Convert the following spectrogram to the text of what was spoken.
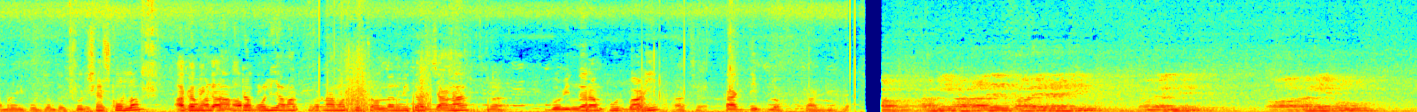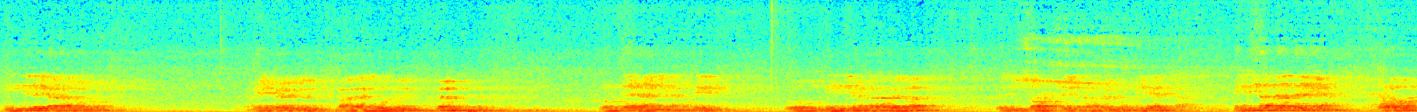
আমরা এই পর্যন্ত শুরু শেষ করলাম। আগামীকাল আমরা বলি আমার পুরো নাম হচ্ছে চন্দন বিকাশ জানা। হ্যাঁ। গোবিন্দরামপুর বাড়ি আচ্ছা। কাকদ্বীপ ব্লক। কাকদ্বীপ ব্লক। আমি আপনাদের और हम एक हिंदी में कथा बोल रहे हैं हम एक बंगाली बोल रहे हैं उनसे हरानी है ओके तो हिंदी में कथा होगा शॉर्ट से कथा बोल ठीक है हिंदी सब जानते हैं थोड़ा बहुत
